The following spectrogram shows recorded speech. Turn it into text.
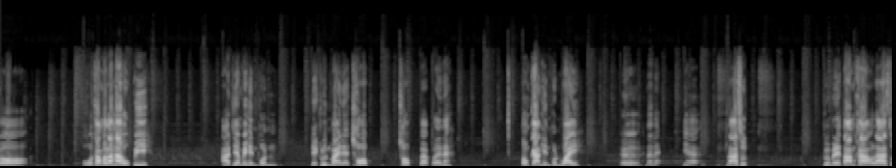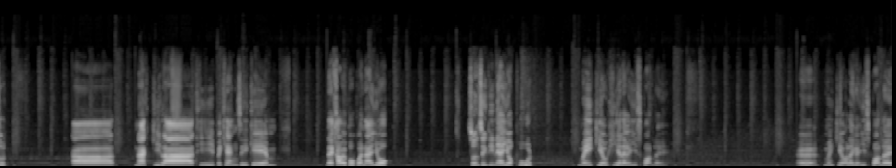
ก็โอ้ทำมาแล้วห้าหกปี อาจจะยังไม่เห็นผลเด็กรุ่นใหม่เนี่ย ชอบชอบแบบอะไรนะ ต้องการเห็นผลไว เออ นั่นแหละเย่ล่าสุด เผื่อไม่ได้ตามข่าวล่าสุดนักกีฬาที่ไปแข่งซีเกม ได้เข้าไปพบกับนายก ส่วนสิ่งที่นายกพูด ไม่เกี่ยวที่อะไรกับ e-sport เลย เออ ไม่เกี่ยวอะไรกับ e-sport เลย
